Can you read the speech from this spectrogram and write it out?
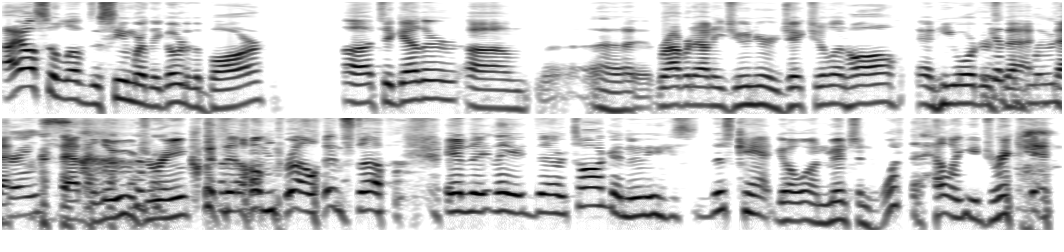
I also love the scene where they go to the bar uh, together, um, uh, Robert Downey Jr. and Jake Gyllenhaal, and he orders that blue that, that blue drink with the umbrella and stuff, and they they they're talking, and he's this can't go unmentioned. What the hell are you drinking?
